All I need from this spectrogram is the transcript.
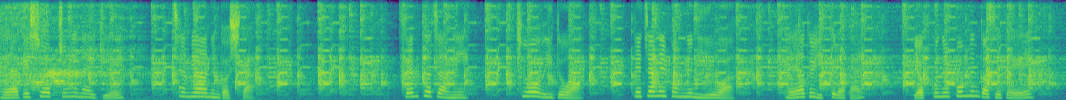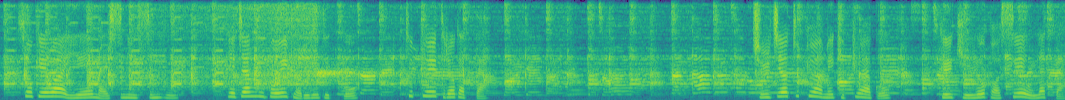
대학의 수업 중 하나이기에 참여하는 것이다. 센터장이 투어 의도와 회장을 뽑는 이유와 대학을 이끌어갈 역군을 뽑는 것에 대해 소개와 이해의 말씀이 있은 후 회장 후보의 결의를 듣고 투표에 들어갔다. 줄지어 투표함에 기표하고 그 길로 버스에 올랐다.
